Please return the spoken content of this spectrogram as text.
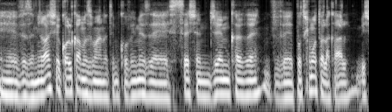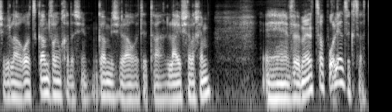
אה, וזה נראה שכל כמה זמן אתם קובעים איזה סשן ג'ם כזה, ופותחים אותו לקהל בשביל להראות גם דברים חדשים, גם בשביל להראות את הלייב שלכם. אה, ובאמת תספרו לי על זה קצת,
